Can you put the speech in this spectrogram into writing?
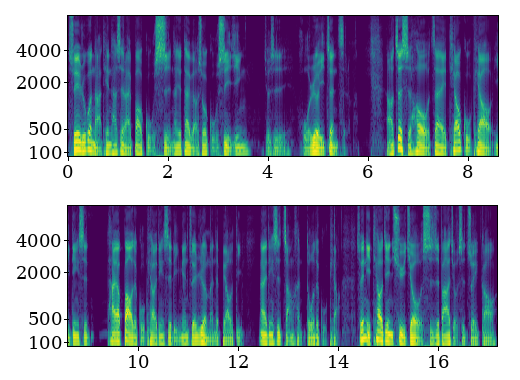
所以如果哪天他是来报股市，那就代表说股市已经就是火热一阵子了嘛。然后这时候在挑股票，一定是他要报的股票，一定是里面最热门的标的，那一定是涨很多的股票，所以你跳进去就十之八九是追高，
